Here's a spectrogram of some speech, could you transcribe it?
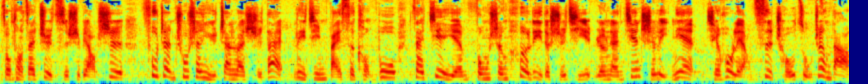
总统在致辞时表示，傅政出生于战乱时代，历经白色恐怖，在戒严风声鹤唳的时期，仍然坚持理念，前后两次筹组政党，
